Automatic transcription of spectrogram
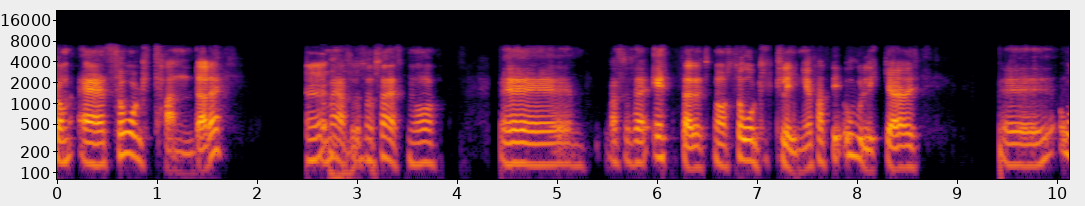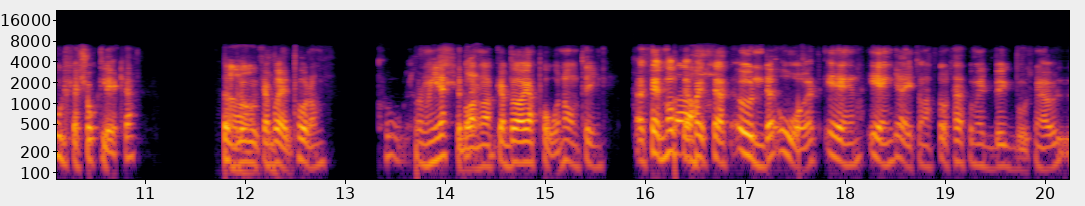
Som är sågtandade. De är alltså som sådana små eh, vad ska jag säga, etsade små sågklingor fast i olika, eh, olika tjocklekar. Det blir Ja. olika bredd på dem. Cool. De är jättebra när man ska börja på någonting. Sen måste jag Ja. faktiskt säga att under året en, en grej som har stått här på mitt byggbord som jag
